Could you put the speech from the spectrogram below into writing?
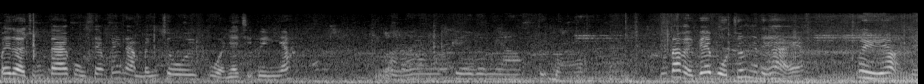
Bây giờ chúng ta cùng xem cách làm bánh trôi của nhà chị Bình nhé. Chúng ta phải vê bột trước như thế hả em? Tùy ạ, để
